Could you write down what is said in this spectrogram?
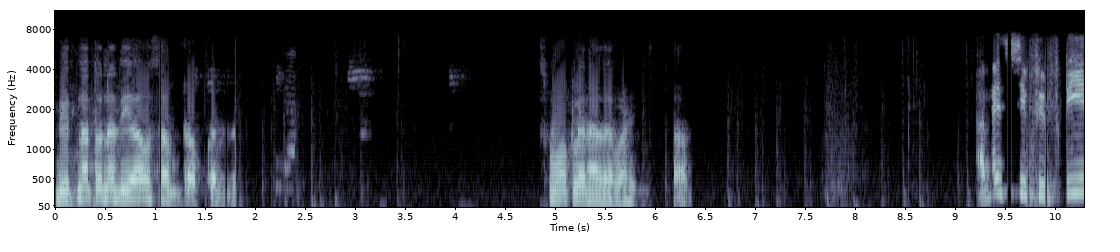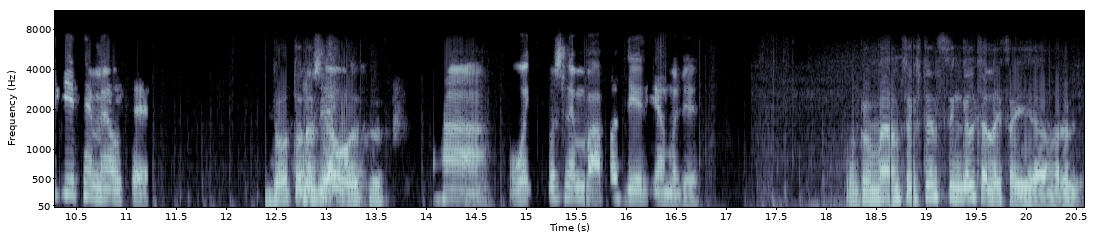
जितना तूने दिया वो सब ड्रॉप कर दे। स्मोक लेना था भाई साहब। अबे सी फिफ्टी दिए थे मैं उसे। जो तूने उसने दिया वो हाँ वही उसने वापस दे दिया मुझे। क्योंकि मैं M16 सिंगल चला सही है मेरे लिए।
